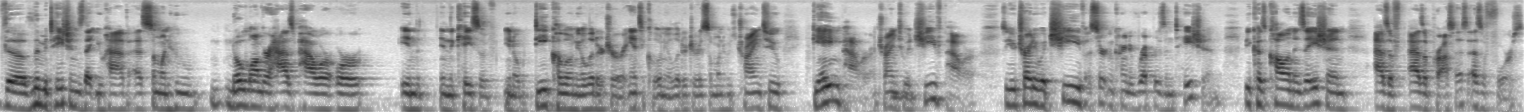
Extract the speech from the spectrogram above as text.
the limitations that you have as someone who no longer has power or in the, in the case of you know decolonial literature or anti-colonial literature is someone who's trying to gain power and trying to achieve power. So you try to achieve a certain kind of representation because colonization as a as a process as a force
